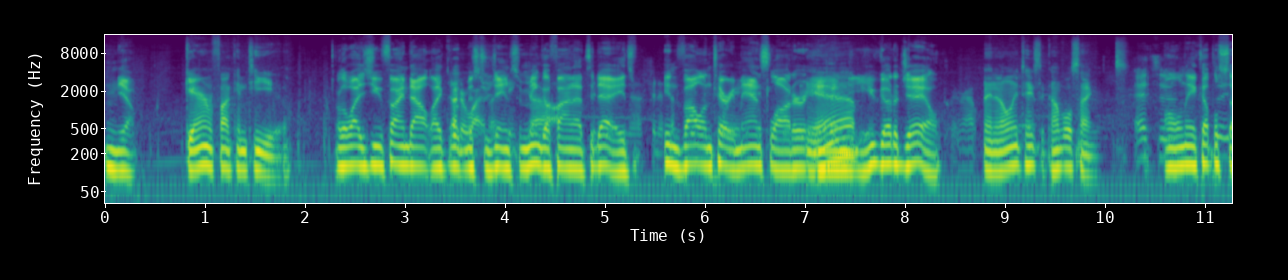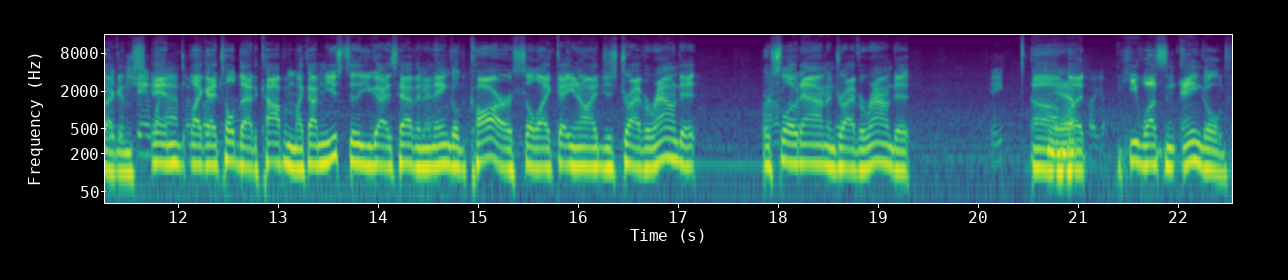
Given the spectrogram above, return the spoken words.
Yep. Guarantee you. Otherwise, you find out like what Otherwise, Mr. James think, Domingo uh, found out today. It's finish up the involuntary manslaughter, Yeah. and you go to jail. Clear out. And it only takes a couple seconds. It's Only a couple it's seconds. shame what And happened, like I told that cop, I'm like, I'm used to you guys having an angled car, so like you know, I just drive around it or slow down and drive around it. Um, Yeah. But he wasn't angled,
